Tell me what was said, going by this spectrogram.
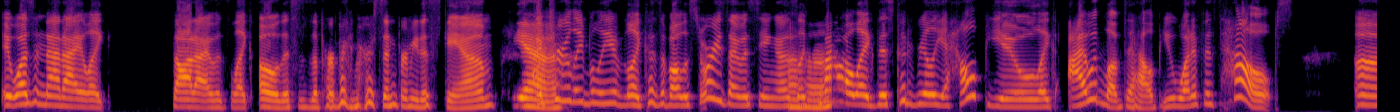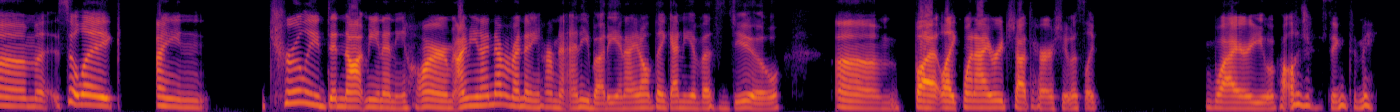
It wasn't that I, like, thought I was like, oh, this is the perfect person for me to scam. Yeah. I truly believed, like, because of all the stories I was seeing, I was like, Uh-huh. wow, like this could really help you. Like, I would love to help you. What if this helps? Um, so like, I mean, truly did not mean any harm. I mean, I never meant any harm to anybody, and I don't think any of us do. Um, but like when I reached out to her, she was like, Why are you apologizing to me?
